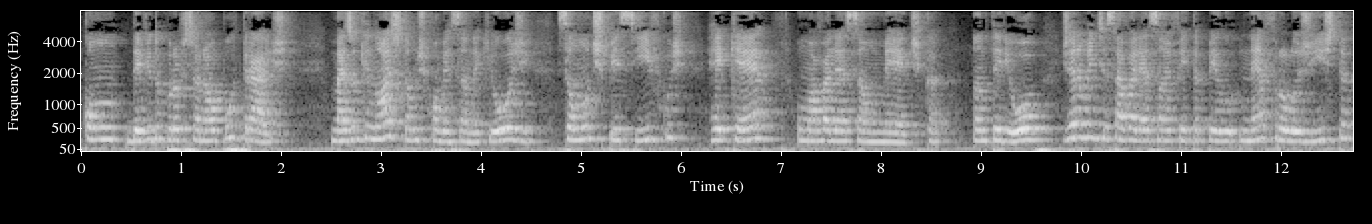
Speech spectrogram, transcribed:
com um devido profissional por trás. Mas o que nós estamos conversando aqui hoje são muito específicos, requer uma avaliação médica anterior. Geralmente essa avaliação é feita pelo nefrologista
